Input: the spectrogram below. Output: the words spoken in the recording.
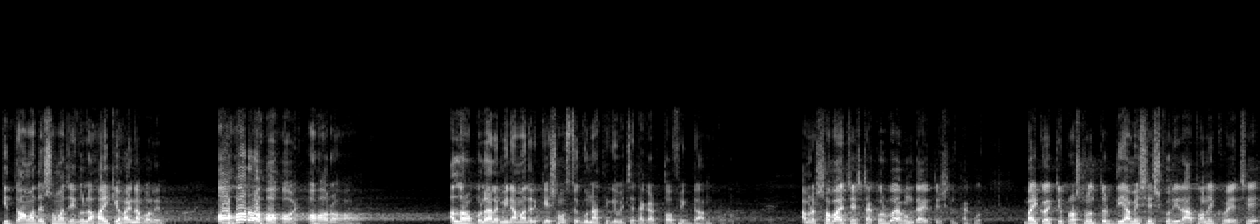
কিন্তু আমাদের সমাজে এগুলো হয় কি হয় না বলেন? অহরহ হয় অহরহ হয়। আল্লাহ রব্বুল আলমিন আমাদেরকে এই সমস্ত গুণা থেকে বেঁচে থাকার তৌফিক দান করো আমরা সবাই চেষ্টা করব এবং দায়িত্বশীল থাকব। ভাই, কয়েকটি প্রশ্ন উত্তর দিয়ে আমি শেষ করি। রাত অনেক হয়েছে।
